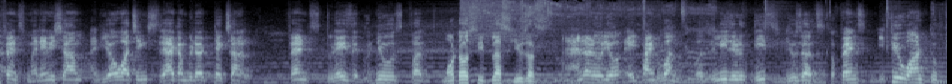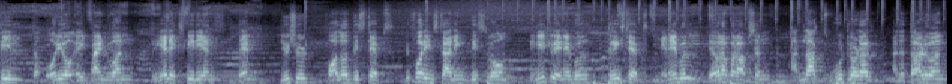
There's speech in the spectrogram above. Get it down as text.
friends, my name is Sham and you're watching Shreya Computer Tech Channel. Friends, today is the good news for Moto C Plus users. Android Oreo 8.1 was released to these users. So friends, if you want to feel the Oreo 8.1 real experience, then you should follow these steps. Before installing this ROM, we need to enable three steps. Enable developer option, unlock bootloader, and the third one,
